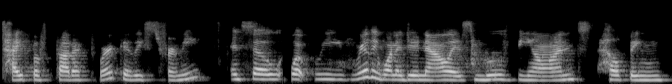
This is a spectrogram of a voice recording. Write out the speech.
type of product work, at least for me. And so, what we really want to do now is move beyond helping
